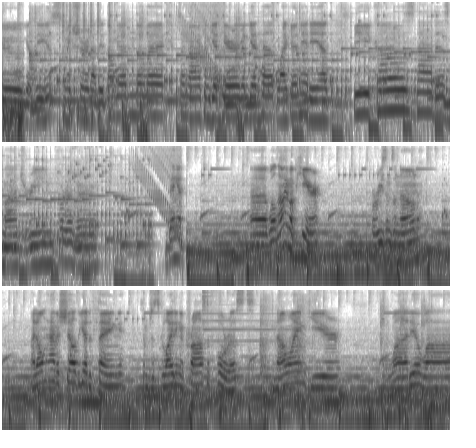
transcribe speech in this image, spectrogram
to get these make sure that they don't get in the way so now I can get here and get hit like an idiot because that is my dream forever. Dang it. Uh, well now I'm up here for reasons unknown. I don't have a shell to get a thing, So I'm just gliding across the forest. Now I'm here. Why dear why?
